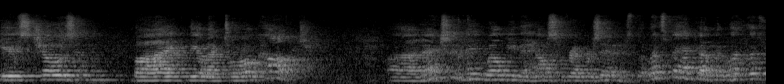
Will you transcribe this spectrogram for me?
is chosen by the Electoral College. Uh, and actually, it may well be the House of Representatives. But let's back up and let, let's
